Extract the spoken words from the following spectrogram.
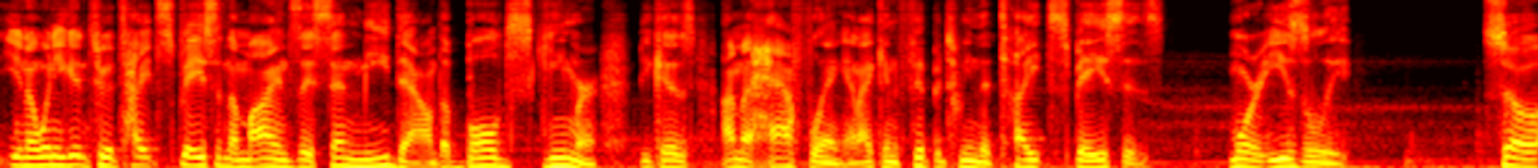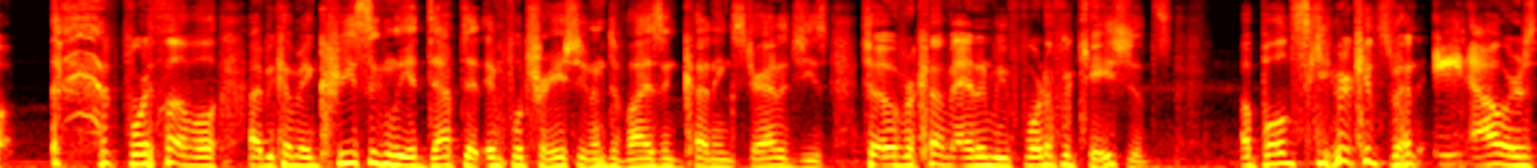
you know, when you get into a tight space in the mines. They send me down, the bold schemer, because I'm a halfling and I can fit between the tight spaces more easily. So. At fourth level, I become increasingly adept at infiltration and devising cunning strategies to overcome enemy fortifications. A bold schemer can spend eight hours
